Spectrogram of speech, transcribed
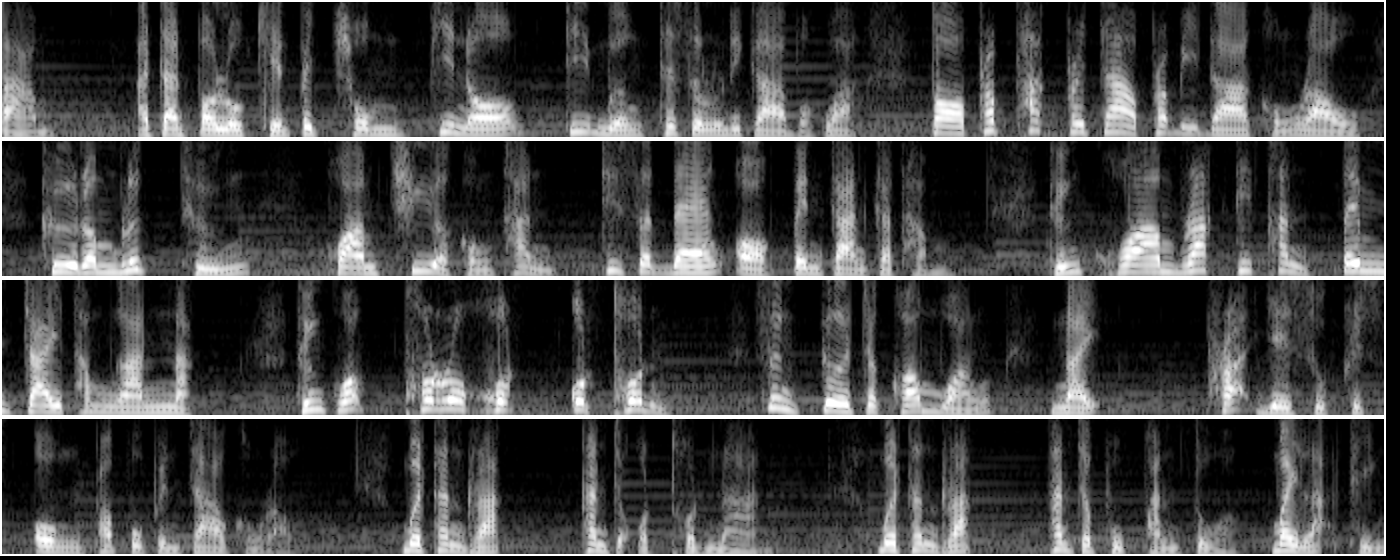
สามอาจารย์เปาโลเขียนไปชมพี่น้องที่เมืองเทสโลนิกาบอกว่า ต่อพระพักพระเจ้าพระบิดาของเรา คือรำลึกถึงความเชื่อของท่านที่แสดงออกเป็นการกระทำถึงความรักที่ท่านเต็มใจทำงานหนัก ถึงความทรหดอดทน ซึ่งเกิดจากความหวังในพระเยซูคริสต์องค์พระผู้เป็นเจ้าของเรา เมื่อท่านรักท่านจะอดทนนาน เมื่อท่านรักท่านจะผูกพันตัว ไม่ละทิ้ง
